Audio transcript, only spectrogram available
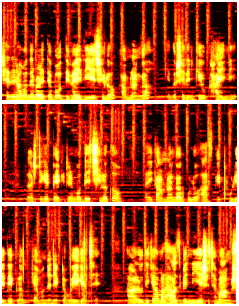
সেদিন আমাদের বাড়িতে বদ্দি ভাই দিয়েছিল কামরাঙ্গা, কিন্তু সেদিন কেউ খায়নি। প্লাস্টিকের প্যাকেটের মধ্যেই ছিল তো, তাই কামরাঙ্গাগুলো আজকে খুলে দেখলাম কেমন জানি একটা হয়ে গেছে। আর ওদিকে আমার হাজবেন্ড নিয়ে এসেছে মাংস।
